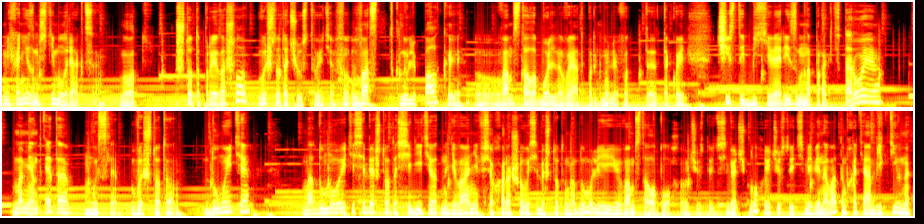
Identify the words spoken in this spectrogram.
механизм стимул-реакция. Вот что-то произошло, вы что-то чувствуете. Вас ткнули палкой, вам стало больно, вы отпрыгнули. Вот э, такой чистый бихевиоризм на практике. Второе момент — это мысли. Вы что-то думаете, надумываете себе что-то, сидите вот на диване, все хорошо, вы себе что-то надумали, и вам стало плохо. Вы чувствуете себя очень плохо и чувствуете себя виноватым, хотя объективно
